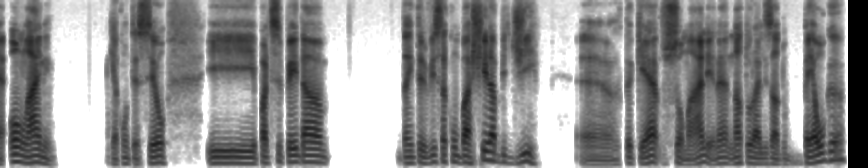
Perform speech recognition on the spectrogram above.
é, online que aconteceu e participei da, da entrevista com Bashir Abdi, é, que é Somália, né, naturalizado belga,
